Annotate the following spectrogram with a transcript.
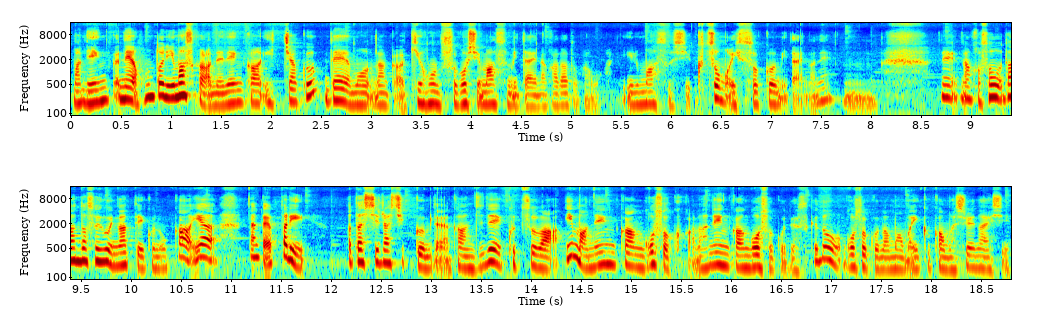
まあ、年ね本当にいますからね年間1着でもうなんか基本過ごしますみたいな方とかもいますし靴も1足みたいなね,、うん、でなんかそうだんだんそういう風になっていくのかいやなんかやっぱり私らしくみたいな感じで靴は今年間5足かな年間5足ですけど5足のまま行くかもしれないし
